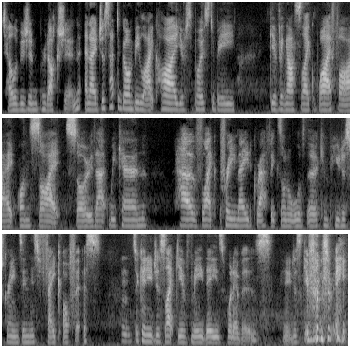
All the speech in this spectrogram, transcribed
television production. And I just had to go and be like, hi, you're supposed to be giving us like Wi Fi on site so that we can have like pre made graphics on all of the computer screens in this fake office. Mm. So can you just like give me these whatevers? Can you just give them to me?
